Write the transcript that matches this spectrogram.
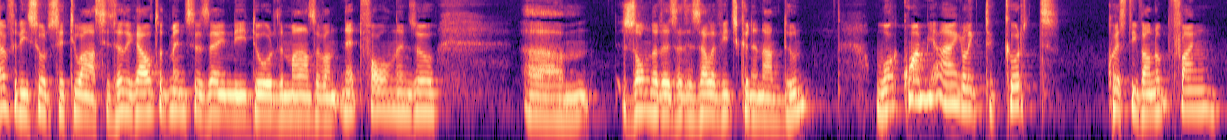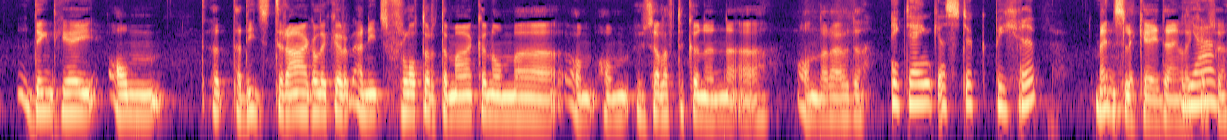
hè, voor die soort situaties. hè. Er altijd mensen zijn die door de mazen van het net vallen en zo, ehm, zonder dat ze er zelf iets kunnen aan doen. Wat kwam je eigenlijk tekort, kwestie van opvang, denk jij, om dat, dat iets draaglijker en iets vlotter te maken om, eh, om, om jezelf te kunnen eh, onderhouden? Ik denk een stuk begrip. Menselijkheid eigenlijk. Ja. of zo.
